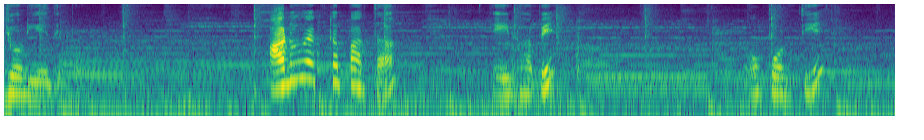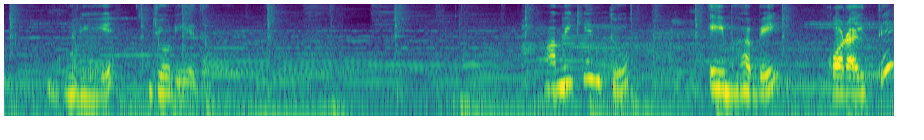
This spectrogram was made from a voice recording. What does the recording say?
জড়িয়ে দেব। আরও একটা পাতা এইভাবে ওপর দিয়ে ঘুরিয়ে জড়িয়ে দেব। আমি কিন্তু এইভাবেই কড়াইতে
